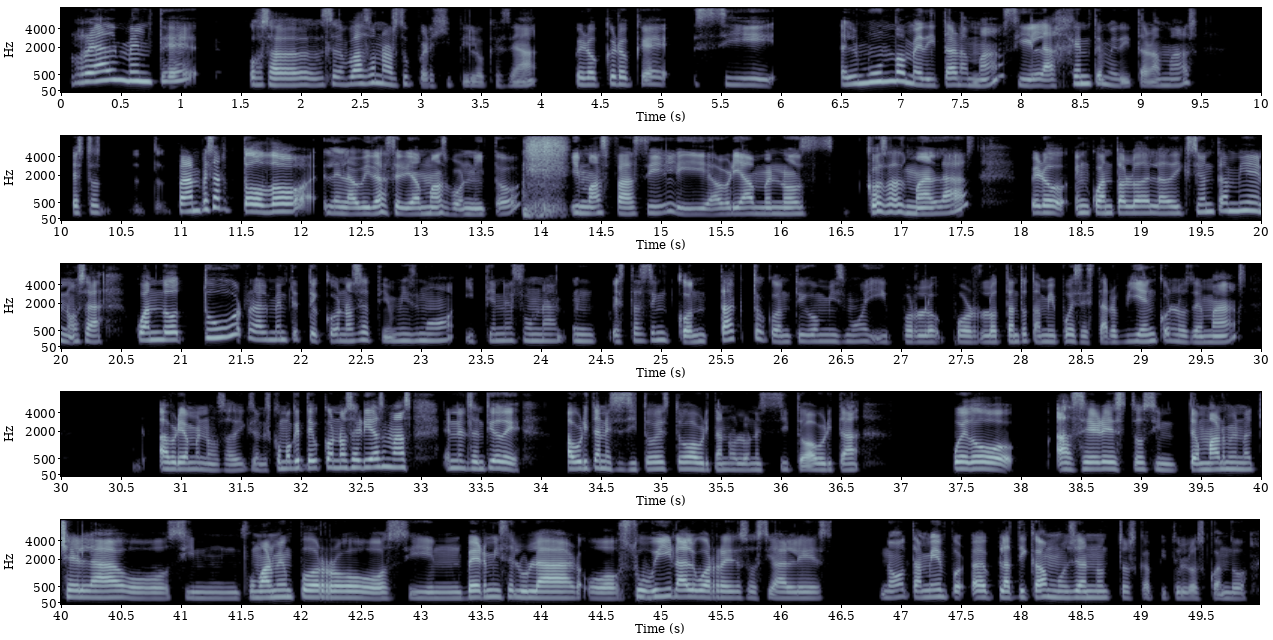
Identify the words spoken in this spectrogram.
realmente, o sea, se va a sonar súper hippie lo que sea, pero creo que si el mundo meditara más, si la gente meditara más, esto, para empezar, todo en la vida sería más bonito y más fácil y habría menos cosas malas. Pero en cuanto a lo de la adicción también, o sea, cuando tú realmente te conoces a ti mismo y tienes una, un- estás en contacto contigo mismo y por lo, por lo tanto también puedes estar bien con los demás, habría menos adicciones. Como que te conocerías más en el sentido de, ahorita necesito esto, ahorita no lo necesito, ahorita puedo hacer esto sin tomarme una chela o sin fumarme un porro o sin ver mi celular o subir algo a redes sociales, ¿no? También eh, platicamos ya en otros capítulos cuando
